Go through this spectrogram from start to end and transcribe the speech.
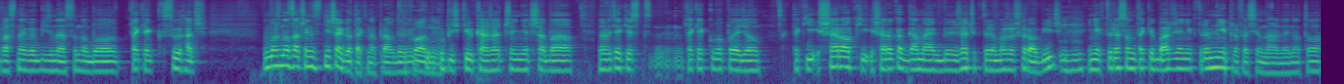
własnego biznesu, no bo tak jak słychać, można zacząć z niczego tak naprawdę. Dokładnie. Ku- Kupić kilka rzeczy, nie trzeba, nawet jak jest, tak jak Kuba powiedział, taki szeroki, szeroka gama jakby rzeczy, które możesz robić Mhm. i niektóre są takie bardziej, a niektóre mniej profesjonalne, no to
